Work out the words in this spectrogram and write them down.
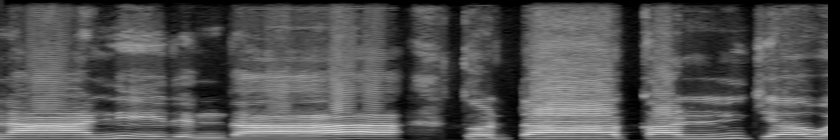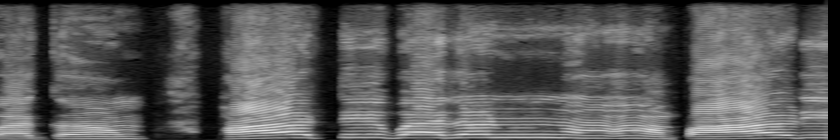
நான் இருந்தா தொட்டா கஞ்சவகம் பாட்டு வரணும் பாடி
